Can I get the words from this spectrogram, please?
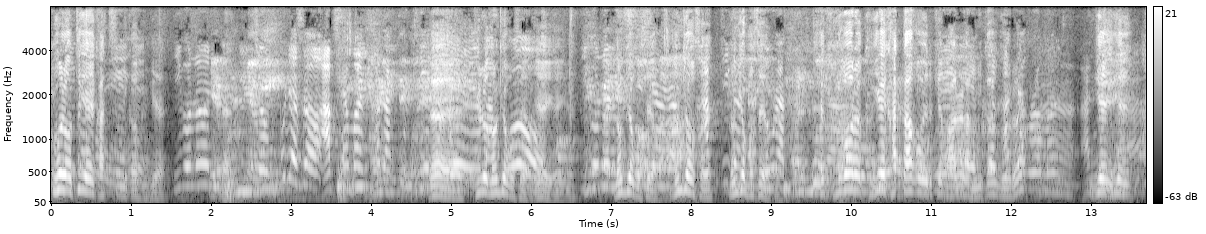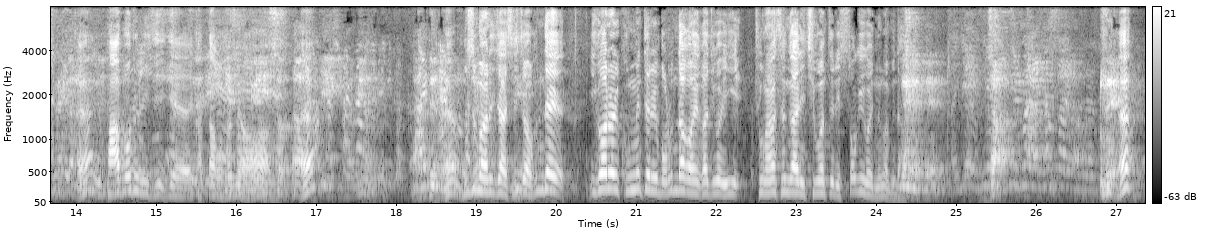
그걸 어떻게 같습니까 그게? 이거는 예, 저 뿌려서 앞에만 살았고 뒤에 예, 예, 뒤로 넘겨보세요. 예, 예. 이거는 넘겨보세요. 넘겨보세요. 넘겨보세요. 그거를 그게 같다고 이렇게 말을 합니까 그거를? 그러면 이게 이게 예? 바보들이지 이게 같다고 하면 예? 예? 무슨 말인지 아시죠? 근데 이거를 국민들이 모른다고 해가지고 이 중앙선관위 직원들이 속이고 있는 겁니다. 네, 네. 자, 예?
